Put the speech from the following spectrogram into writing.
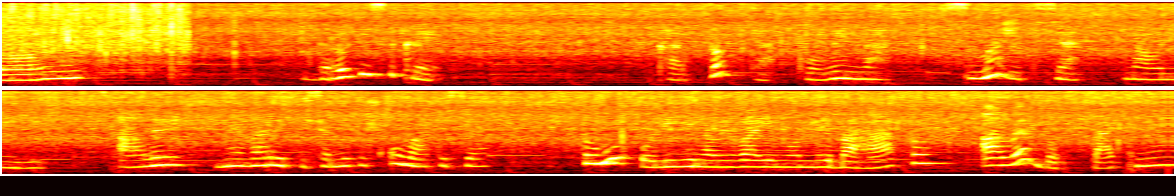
зовні. Другий секрет. Картопля повинна смажитися на олії, але не варитися, не тушкуватися. Тому олії наливаємо небагато, але достатньо.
